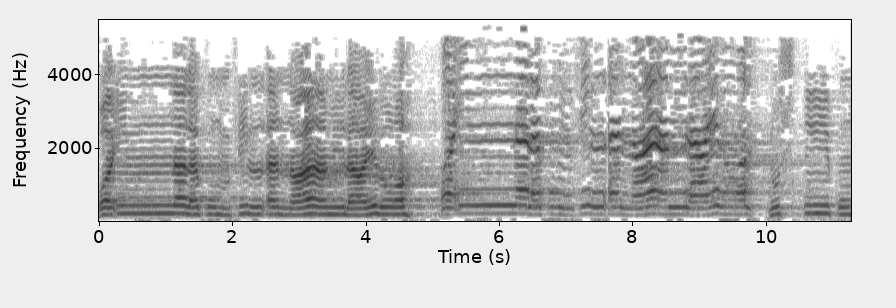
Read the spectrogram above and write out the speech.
وإن لكم في الأنعام لعبرة. وإن لكم في الأنعام لعبرة. نسقيكم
